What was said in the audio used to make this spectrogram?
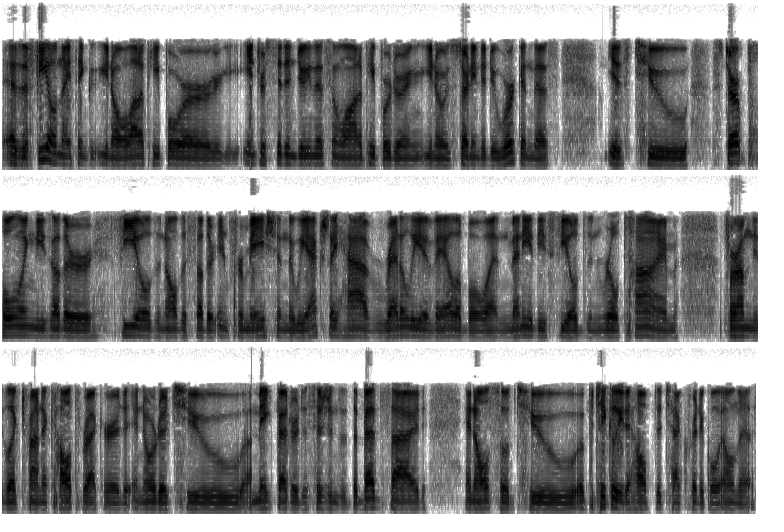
as a field, and I think you know a lot of people are interested in doing this, and a lot of people are doing you know starting to do work in this, is to start pulling these other fields and all this other information that we actually have readily available, and many of these fields in real time from the electronic health record in order to make better decisions at the bedside, and also to particularly to help detect critical illness.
